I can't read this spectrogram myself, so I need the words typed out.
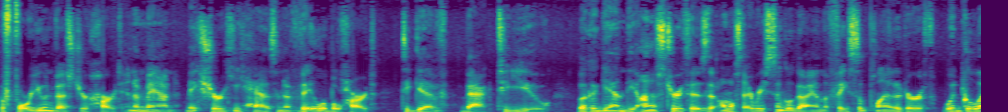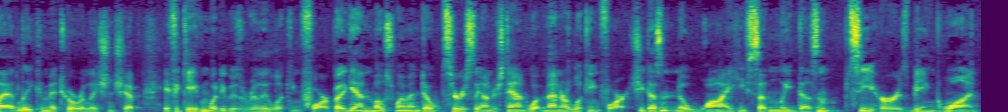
Before you invest your heart in a man, make sure he has an available heart to give back to you. Look, again, the honest truth is that almost every single guy on the face of planet Earth would gladly commit to a relationship if it gave him what he was really looking for. But again, most women don't seriously understand what men are looking for. She doesn't know why he suddenly doesn't see her as being the one.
